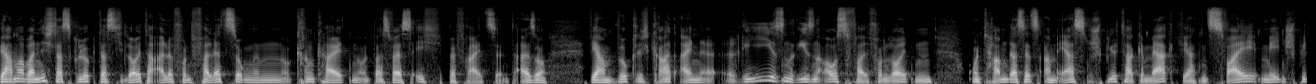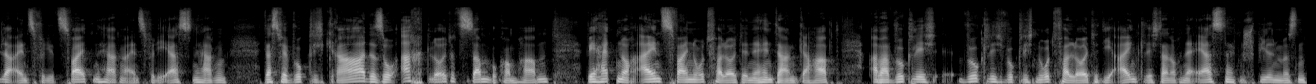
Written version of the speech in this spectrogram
Wir haben aber nicht das Glück, dass die Leute alle von Verletzungen, Krankheiten und was weiß ich befreit sind. Also wir haben wirklich gerade einen riesen, riesen Ausfall von Leuten und haben das jetzt am ersten Spieltag gemerkt. Wir hatten zwei Medienspieler, eins für die zweiten Herren, eins für die ersten Herren, dass wir wirklich gerade so acht Leute zusammenbekommen haben. Wir hätten noch ein, zwei Notfallleute in der Hinterhand gehabt, aber wirklich, wirklich, wirklich Notfallleute, die eigentlich dann auch in der ersten hätten spielen müssen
